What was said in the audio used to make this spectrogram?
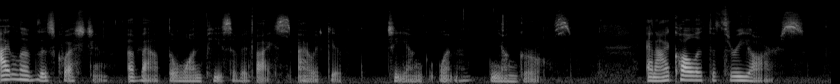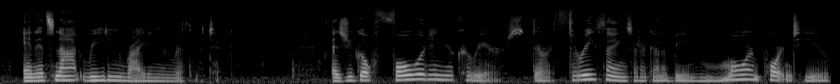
I love this question about the one piece of advice I would give to young women, young girls. And I call it the three R's. And it's not reading, writing, and arithmetic. As you go forward in your careers, there are three things that are going to be more important to you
